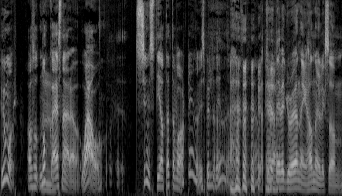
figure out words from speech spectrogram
humor. Altså, noe Mm. er sånn her Wow. Syns de at dette var artig når de spilte det inn? Ja. Jeg tror David Groening, han er jo liksom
